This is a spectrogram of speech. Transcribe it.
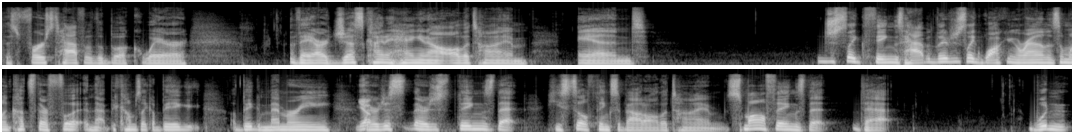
this first half of the book where they are just kind of hanging out all the time and just like things happen they're just like walking around and someone cuts their foot and that becomes like a big a big memory Yep. they're just they're just things that he still thinks about all the time small things that that wouldn't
